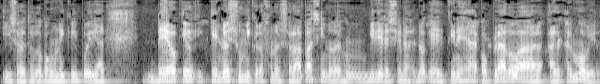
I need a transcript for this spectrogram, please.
y sobre todo con un equipo ideal. Veo que, que no es un micrófono de solapa, sino es un bidireccional, ¿no? Que tienes acoplado a- al, al móvil.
